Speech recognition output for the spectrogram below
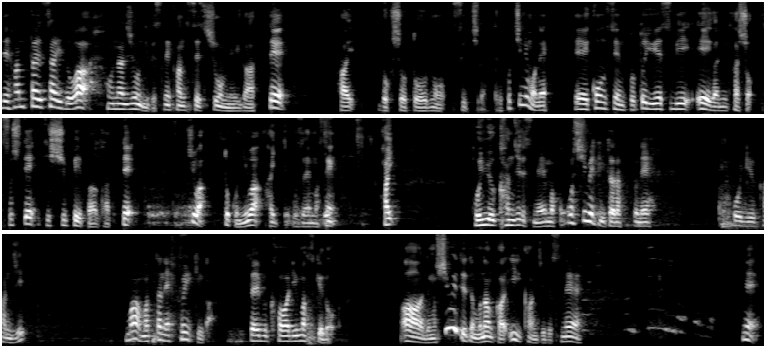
で、反対サイドは同じようにですね、間接照明があって、はい。読書灯のスイッチだったり、こっちにもね、えコンセントと USB-A が2箇所、そしてティッシュペーパーがあって、こっちは特には入ってございません。はい。という感じですね。まあ、ここ閉めていただくとね、こういう感じ？まあ、またね、雰囲気がだいぶ変わりますけど、ああ、でも閉めててもなんかいい感じですね。ね、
